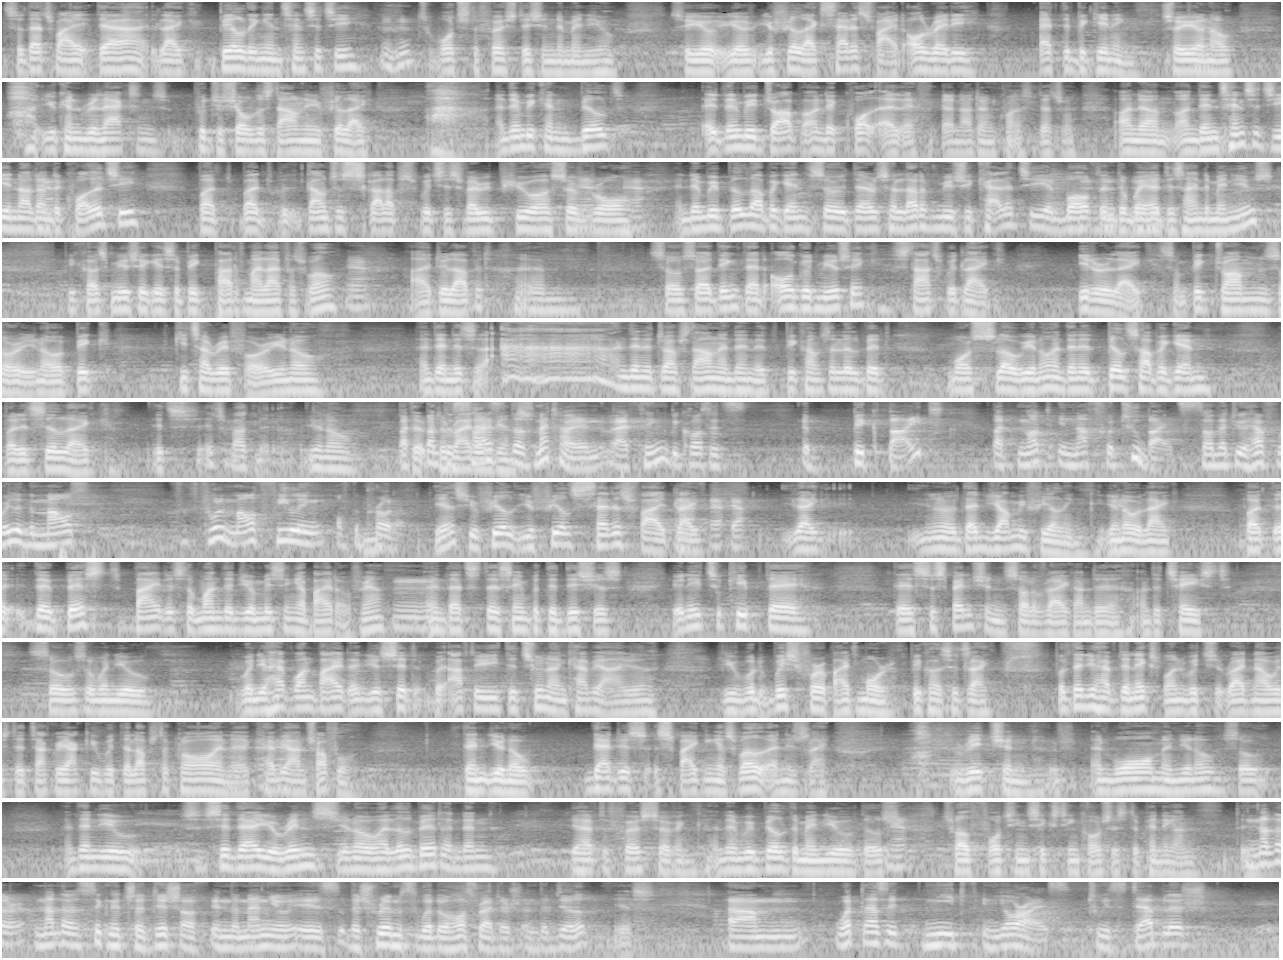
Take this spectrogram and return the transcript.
so that's why they're like building intensity Mm-hmm. towards the first dish in the menu so you you you feel like satisfied already at the beginning so you know you can relax and put your shoulders down and you feel like ah, and then we can build then we drop on the qual uh, uh, not on quality that's right, on um, on the intensity and not on the quality but but down to scallops which is very pure served Yeah, raw yeah. and then we build up again so there's a lot of musicality involved in the way I Mm-hmm. design the menus because music is a big part of my life as well Yeah. I do love it um, so so I think that all good music starts with like either like some big drums or you know a big guitar riff or you know and then it's ah and then it drops down and then it becomes a little bit more slow you know and then it builds up again but it's still like it's it's about you know But, the, but the, the right size ambience. does matter, I think, because it's a big bite, but not enough for two bites, so that you have really the mouth, full mouth feeling of the product. Yes, you feel you feel satisfied, like yeah, yeah. like you know that yummy feeling, you know, like. But the, the best bite is the one that you're missing a bite of, yeah. Mm-hmm. And that's the same with the dishes. You need to keep the the suspension sort of like on the on the taste. So so when you when you have one bite and you sit after you eat the tuna and caviar, you, you would wish for a bite more because it's like. But then you have the next one, which right now is the takoyaki with the lobster claw and the caviar and truffle then you know that is spiking as well, and it's like rich and and warm, and you know so. And then you sit there, you rinse, you know, a little bit, and then you have the first serving, and then we build the menu, those Yeah. 12, 14, 16 courses, depending on. The, Another another signature dish of in the menu is the shrimps with the horseradish and the dill. yes. Um, what does it need in your eyes to establish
